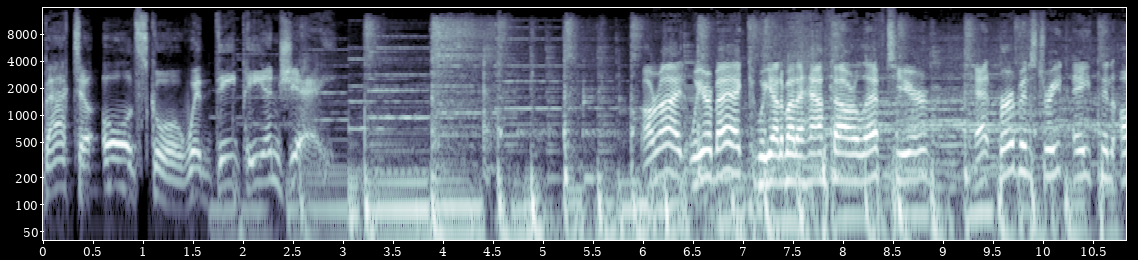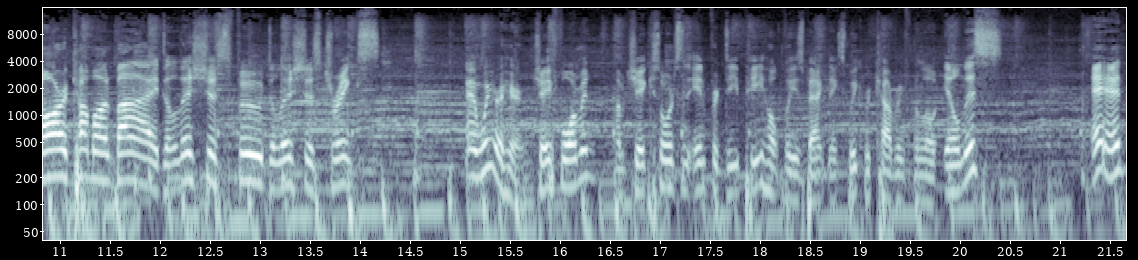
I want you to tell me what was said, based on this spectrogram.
Back to old school with DP and J. All right, we are back. We got about a half hour left here at Bourbon Street, 8th and R. Come on by. Delicious food, delicious drinks. And we are here. Jay Foreman. I'm Jake Sorensen in for DP. Hopefully he's back next week recovering from a little illness. And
